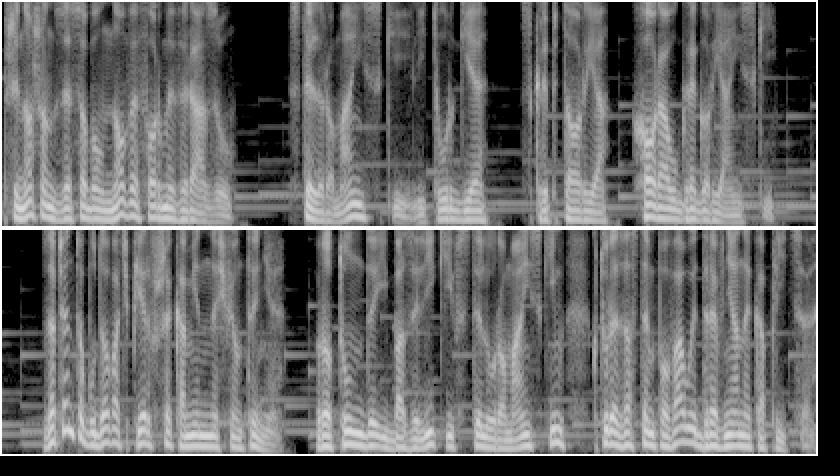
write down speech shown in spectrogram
przynosząc ze sobą nowe formy wyrazu styl romański, liturgię, skryptoria, chorał gregoriański. Zaczęto budować pierwsze kamienne świątynie, rotundy i bazyliki w stylu romańskim, które zastępowały drewniane kaplice.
